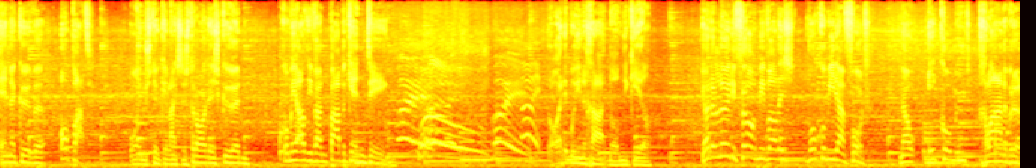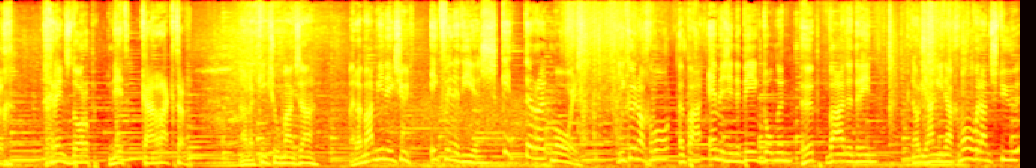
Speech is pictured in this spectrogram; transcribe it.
en dan kunnen we op pad. Om een stukje langs de eens keuren. Kom je altijd van een paar bekenden tegen. Oh, die moet je in de gaten houden, die keel. Ja, de leu die vraagt me wel eens, waar kom je daar voort? Nou, ik kom uit Gladenbrug. Grensdorp met karakter. Nou, dan kijk zo langs aan. Maar dat maakt me niks uit. Ik vind het hier schitterend mooi. Je kunt nog gewoon een paar emmers in de beek donden. Hup, water erin. Nou, die hang je dan gewoon weer aan het stuur.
